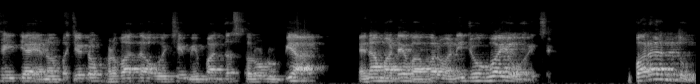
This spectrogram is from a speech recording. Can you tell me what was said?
થઈ જાય. એનો બજેટો ફળવાતા હોય છે. બે પાંચ દસ કરોડ રૂપિયા એના માટે વાપરવાની જોગવાઈઓ હોય છે. પરંતુ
